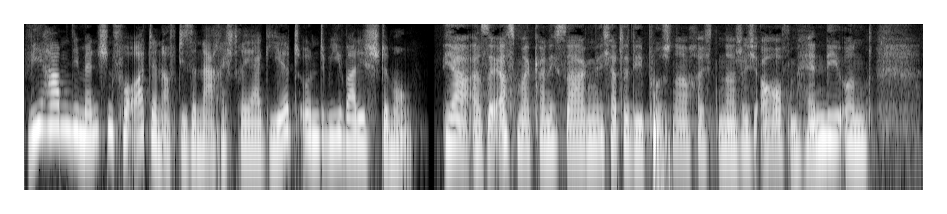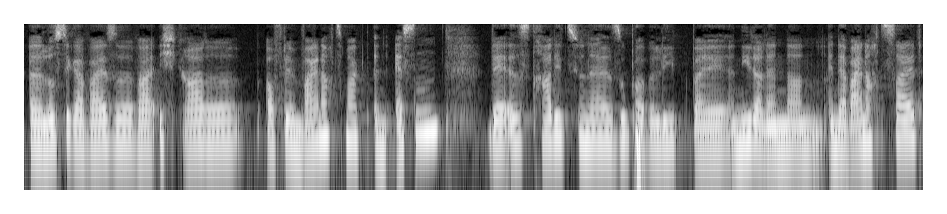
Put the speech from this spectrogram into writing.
Wie haben die Menschen vor Ort denn auf diese Nachricht reagiert und wie war die Stimmung? Ja, also erstmal kann ich sagen, ich hatte die Push-Nachrichten natürlich auch auf dem Handy und äh, lustigerweise war ich gerade auf dem Weihnachtsmarkt in Essen. Der ist traditionell super beliebt bei Niederländern in der Weihnachtszeit.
